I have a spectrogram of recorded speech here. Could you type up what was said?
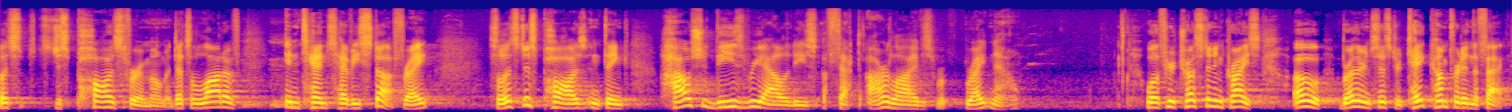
let's just pause for a moment. That's a lot of intense, heavy stuff, right? So let's just pause and think how should these realities affect our lives right now? Well, if you're trusting in Christ, oh, brother and sister, take comfort in the fact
